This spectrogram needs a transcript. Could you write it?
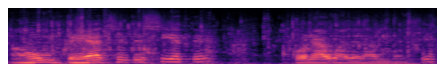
a un pH de 7 con agua de la osmosis.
